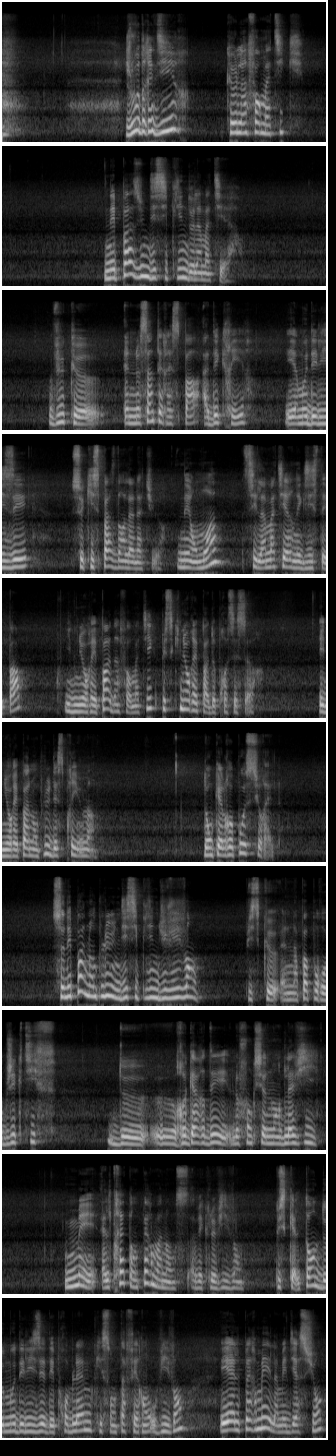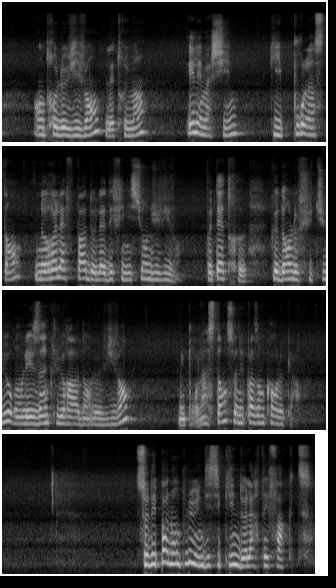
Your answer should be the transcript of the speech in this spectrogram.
je voudrais dire que l'informatique n'est pas une discipline de la matière, vu qu'elle ne s'intéresse pas à décrire et à modéliser ce qui se passe dans la nature. Néanmoins, si la matière n'existait pas, il n'y aurait pas d'informatique puisqu'il n'y aurait pas de processeur. Il n'y aurait pas non plus d'esprit humain. Donc elle repose sur elle. Ce n'est pas non plus une discipline du vivant, puisqu'elle n'a pas pour objectif de euh, regarder le fonctionnement de la vie, mais elle traite en permanence avec le vivant, puisqu'elle tente de modéliser des problèmes qui sont afférents au vivant, et elle permet la médiation entre le vivant, l'être humain, et les machines qui, pour l'instant, ne relèvent pas de la définition du vivant. Peut-être que dans le futur, on les inclura dans le vivant, mais pour l'instant, ce n'est pas encore le cas. Ce n'est pas non plus une discipline de l'artefact,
